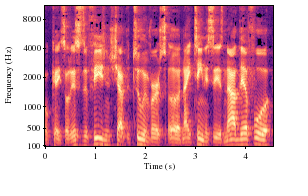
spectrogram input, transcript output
Okay, so this is Ephesians chapter 2 and verse uh, 19. It says, Now therefore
